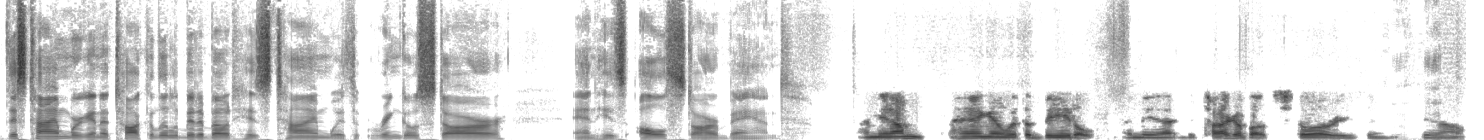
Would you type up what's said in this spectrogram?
this time, we're going to talk a little bit about his time with Ringo Starr and his All Star Band. I mean, I'm hanging with the Beatles. I mean, I- talk about stories, and you know,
